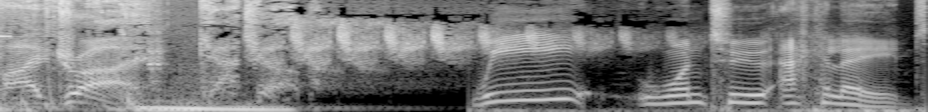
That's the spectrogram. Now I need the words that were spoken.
5 Drive. Catch up. We want to accolade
